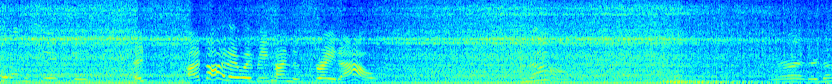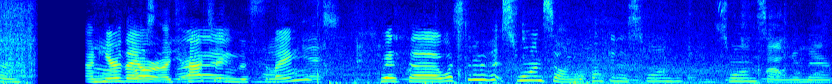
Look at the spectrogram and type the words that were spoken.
put on the 60. It's, I thought it would be kind of straight out. No. Alright, they're done. And here they are attaching the sling. With, uh, what's the name of it? Swan Song. The pumpkin is Swan, Swan Song in there.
